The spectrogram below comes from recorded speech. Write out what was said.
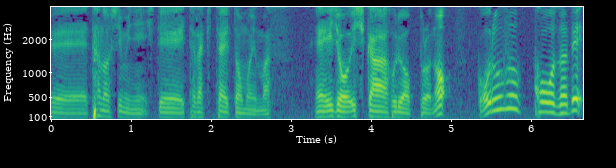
えー楽しみにしていただきたいと思います。えー以上、石川不良プロのゴルフ講座で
